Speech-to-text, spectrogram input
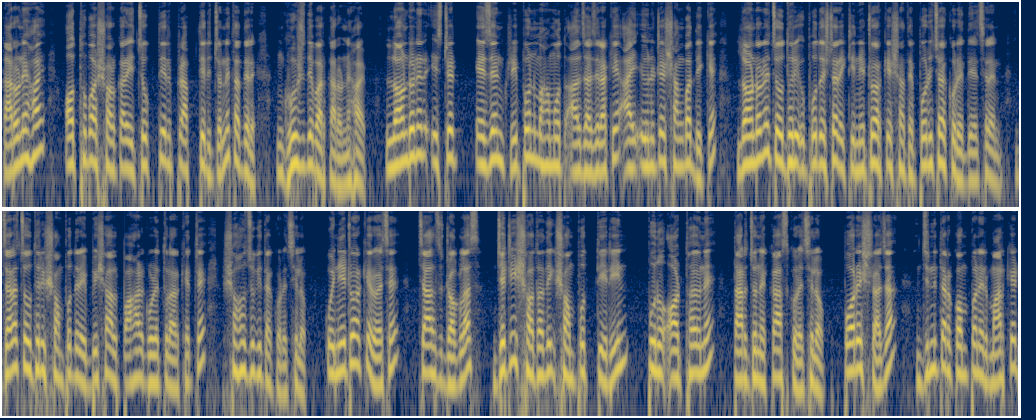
কারণে হয় অথবা সরকারি চুক্তির প্রাপ্তির জন্য তাদের ঘুষ দেবার কারণে হয়। লন্ডনের স্টেট এজেন্ট রিপন মাহমুদ আল জাজিরাকে আই ইউনিটের সাংবাদিককে লন্ডনে চৌধুরী উপদেষ্টার একটি নেটওয়ার্কের সাথে পরিচয় করে দিয়েছিলেন, যারা চৌধুরীর সম্পদের এই বিশাল পাহাড় গড়ে তোলার ক্ষেত্রে সহযোগিতা করেছিল। ওই নেটওয়ার্কে রয়েছে চার্লস ডগলাস, যেটি শতাধিক সম্পত্তি ঋণ, পুনঃ অর্থায়নে তার জন্য কাজ করেছিল। পরেশ রাজা, যিনি তার কোম্পানির মার্কেট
